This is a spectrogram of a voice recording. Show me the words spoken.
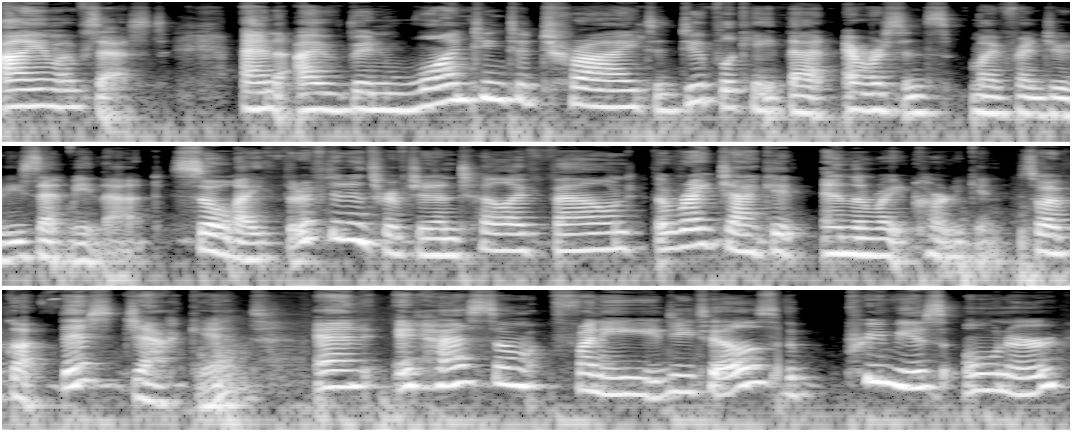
I am obsessed. And I've been wanting to try to duplicate that ever since my friend Judy sent me that. So I thrifted and thrifted until I found the right jacket and the right cardigan. So I've got this jacket and it has some funny details. The previous owner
